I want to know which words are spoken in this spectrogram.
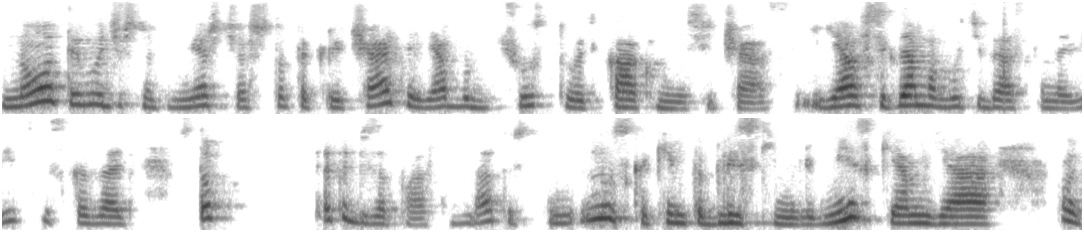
Но ты будешь, например, сейчас что-то кричать, а я буду чувствовать, как мне сейчас. Я всегда могу тебя остановить и сказать, стоп, это безопасно, да, то есть, ну, с какими-то близкими людьми, с кем я ну,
